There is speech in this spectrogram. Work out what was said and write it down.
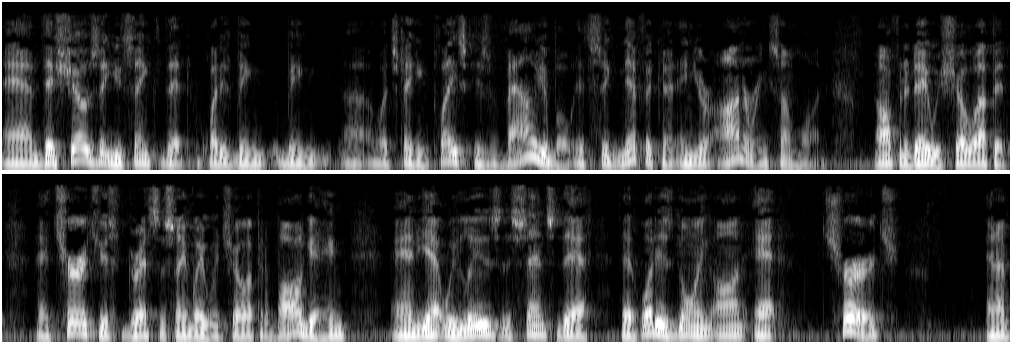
And this shows that you think that what is being being uh, what's taking place is valuable, it's significant, and you're honoring someone. Often today we show up at at church just dressed the same way we'd show up at a ball game, and yet we lose the sense that, that what is going on at church, and I'm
